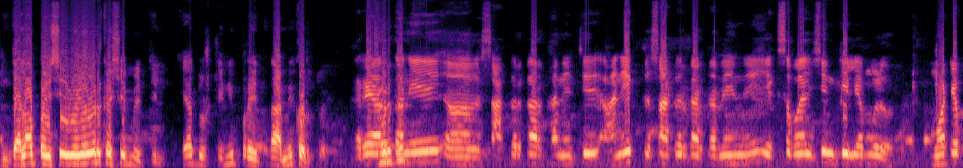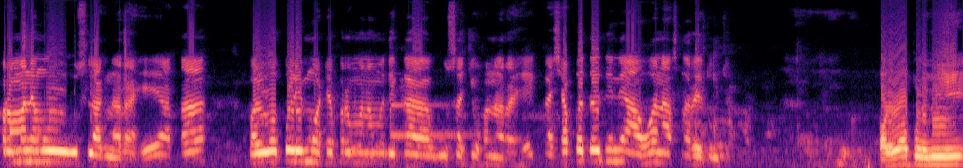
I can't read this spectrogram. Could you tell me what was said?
आणि त्याला पैसे वेळेवर कसे मिळतील या दृष्टीने प्रयत्न आम्ही करतोय. खऱ्या अर्थाने साखर कारखान्याचे अनेक साखर कारखान्याने एक्सपान्शन केल्यामुळं मोठ्या प्रमाणामुळे ऊस लागणार आहे. आता पळवापळी मोठ्या प्रमाणामध्ये का ऊसाची होणार आहे? कशा पद्धतीने आव्हान असणार आहे तुमच्या पळवापळवी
